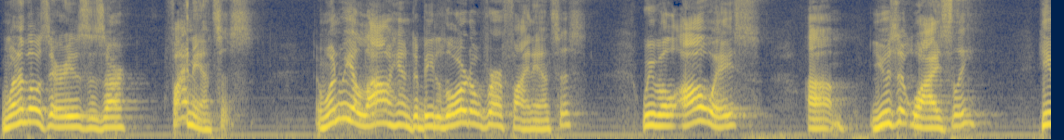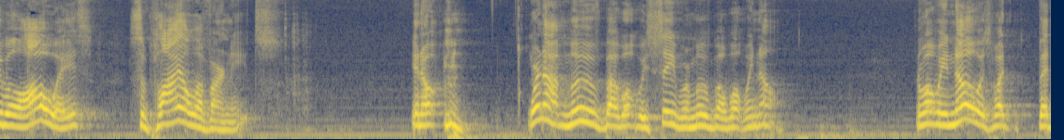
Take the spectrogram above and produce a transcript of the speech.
One of those areas is our finances. And when we allow Him to be Lord over our finances, we will always um, use it wisely. He will always supply all of our needs. You know, we're not moved by what we see, we're moved by what we know. And what we know is what that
